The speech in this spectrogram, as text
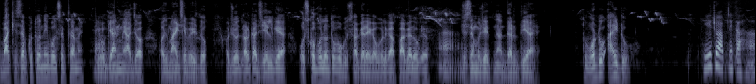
बाकी सबको तो नहीं बोल सकता मैं कि वो ज्ञान में आ जाओ और माइंड से भेज दो और जो लड़का जेल गया उसको बोलो तो वो गुस्सा करेगा वो बोलेगा आप पागल हो गए हाँ, जिसने मुझे इतना दर्द दिया है। तो व्हाट डू आई डू ये जो आपने कहा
